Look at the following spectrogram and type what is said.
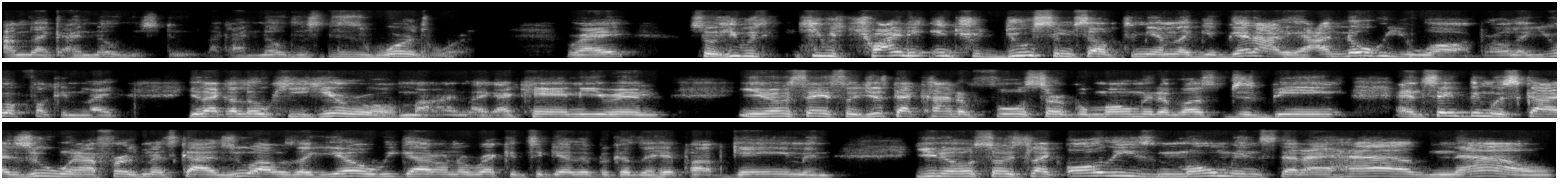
I'm like, I know this dude. Like I know this, this is Wordsworth, right? So he was he was trying to introduce himself to me. I'm like, you get out of here. I know who you are, bro. Like you're fucking like you're like a low key hero of mine. Like I can't even, you know what I'm saying? So just that kind of full circle moment of us just being and same thing with Skyzoo. When I first met Skyzoo, I was like, yo, we got on a record together because of hip hop game. And you know, so it's like all these moments that I have now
